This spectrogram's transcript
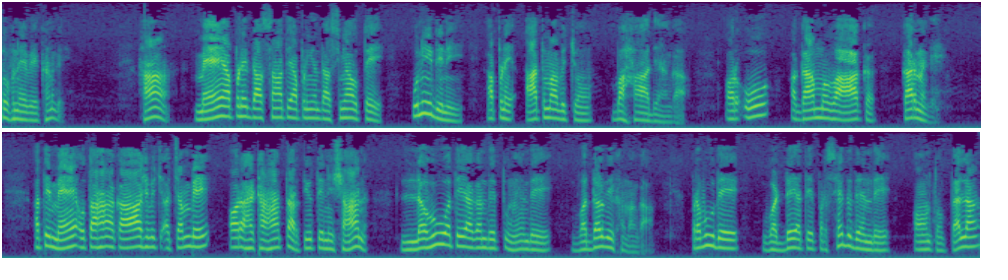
ਸੁਪਨੇ ਵੇਖਣਗੇ। ਹਾਂ, ਮੈਂ ਆਪਣੇ ਦਾਸਾਂ ਤੇ ਆਪਣੀਆਂ ਦਾਸੀਆਂ ਉੱਤੇ ਉਨੀ ਦਿਨੀ ਆਪਣੇ ਆਤਮਾ ਵਿੱਚੋਂ ਬਹਾ ਦਿਆਂਗਾ ਔਰ ਉਹ ਅਗੰਮ ਵਾਕ ਕਰਨਗੇ। ਅਤੇ ਮੈਂ ਉਤਾਹਾਂ ਆਕਾਸ਼ ਵਿੱਚ ਅਚੰਬੇ ਔਰ ਹਠਾਹਾਂ ਧਰਤੀ ਉੱਤੇ ਨਿਸ਼ਾਨ, ਲਹੂ ਅਤੇ ਅਗਨ ਦੇ ਧੂਏ ਦੇ ਬੱਦਲ ਵੀ ਖਾਵਾਂਗਾ। ਪ੍ਰਭੂ ਦੇ ਵੱਡੇ ਅਤੇ ਪ੍ਰਸਿੱਧ ਦਿਨ ਦੇ ਆਉਣ ਤੋਂ ਪਹਿਲਾਂ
